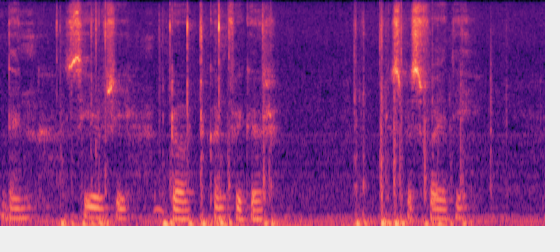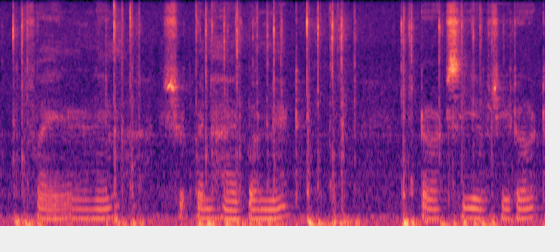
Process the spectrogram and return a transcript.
Then cfg dot configure specify the file name it should be in hibernate dot cfg dot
